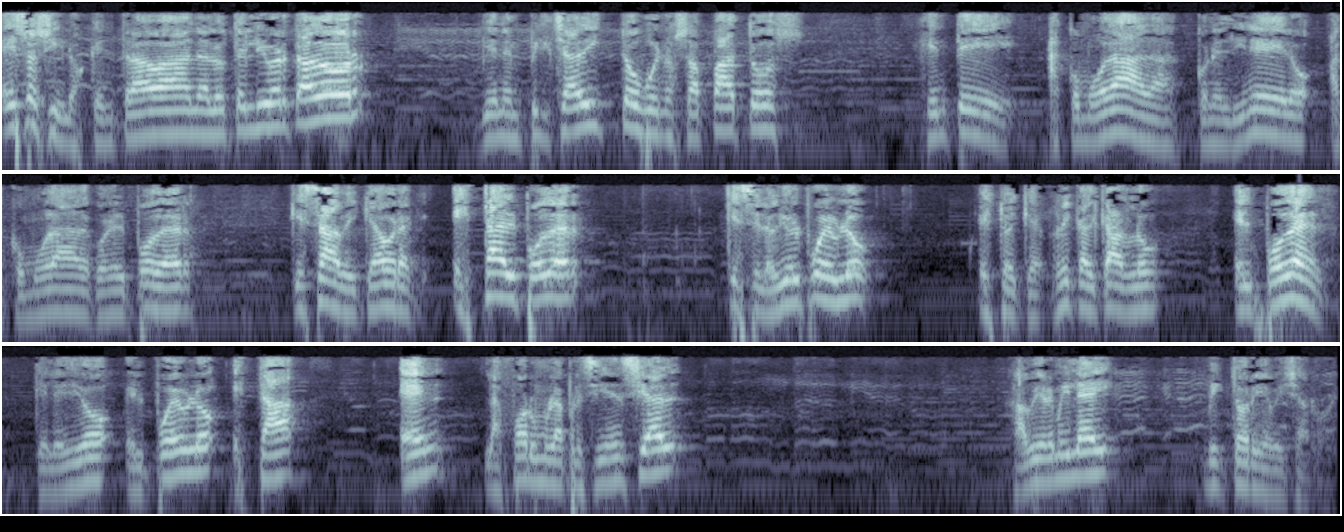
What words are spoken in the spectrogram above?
Eso sí, los que entraban al Hotel Libertador, vienen pilchaditos, buenos zapatos, gente acomodada con el dinero, acomodada con el poder, que sabe que ahora está el poder, que se lo dio el pueblo, esto hay que recalcarlo, el poder que le dio el pueblo está en la fórmula presidencial Javier Milei, Victoria Villarroel.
